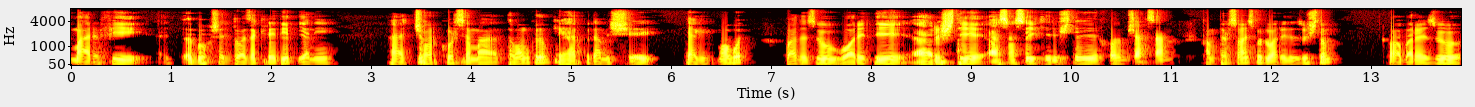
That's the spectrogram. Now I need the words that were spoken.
معرفی بخش 12 کردیت یعنی چهار کورس ما تمام کردم که هر کدامش یک ماه بود. بعد از او وارد رشته اساسی که رشته خودم شخصا computer science بود وارد شدم. و برای از او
